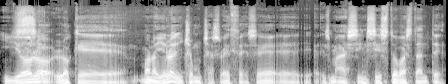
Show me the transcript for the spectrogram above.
Yo lo, lo, que, bueno, yo lo he dicho muchas veces, ¿eh? Eh, es más, insisto bastante.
